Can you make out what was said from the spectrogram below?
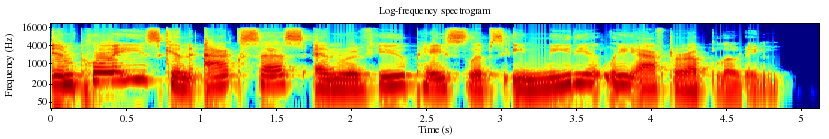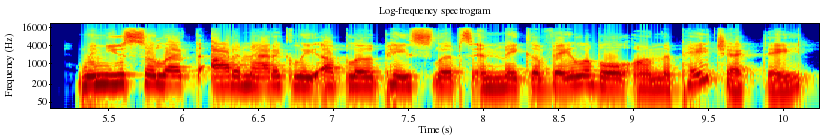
Employees can access and review payslips immediately after uploading. When you select automatically upload payslips and make available on the paycheck date,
